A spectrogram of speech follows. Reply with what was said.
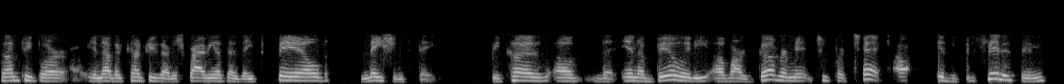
Some people are in other countries are describing us as a failed nation state because of the inability of our government to protect our, its citizens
